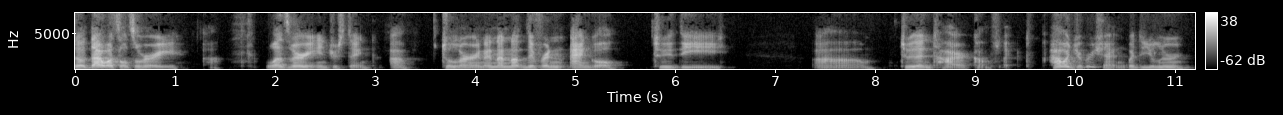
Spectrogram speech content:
so that was also very uh, was very interesting uh, to learn and a different angle to the um, to the entire conflict how about you Rishang? what did you learn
